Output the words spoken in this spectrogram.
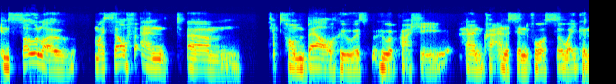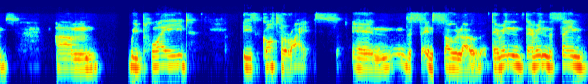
in solo myself and um, Tom Bell who was who were Prashee and Cratinus in Force Awakens. Um, we played these Gotterites in the in solo. They're in they're in the same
